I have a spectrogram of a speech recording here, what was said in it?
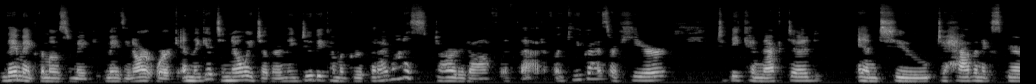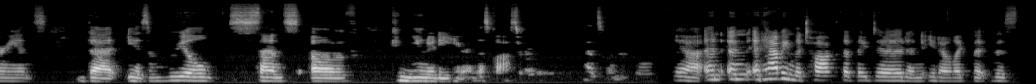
they make the most amazing artwork, and they get to know each other, and they do become a group. But I want to start it off with that. Like you guys are here to be connected and to to have an experience that is a real sense of community here in this classroom. That's wonderful. Yeah, and, and, and having the talk that they did, and you know, like the this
